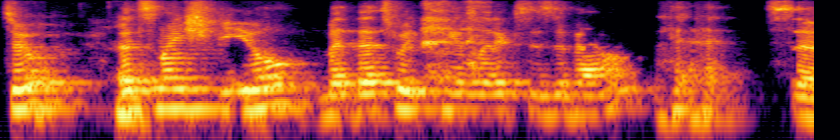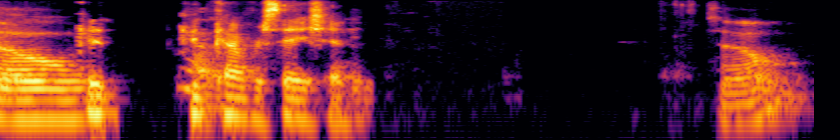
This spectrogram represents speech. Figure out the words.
So that's my spiel, but that's what analytics is about. so good, good yeah. conversation. So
